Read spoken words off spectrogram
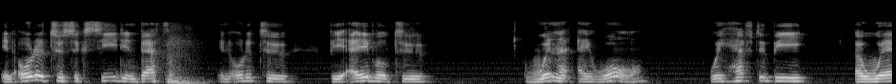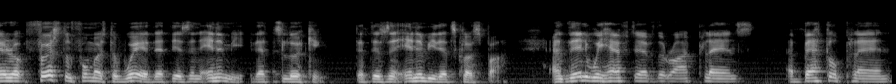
In order to succeed in battle, in order to be able to win a war, we have to be aware of, first and foremost, aware that there's an enemy that's lurking, that there's an enemy that's close by. And then we have to have the right plans, a battle plan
